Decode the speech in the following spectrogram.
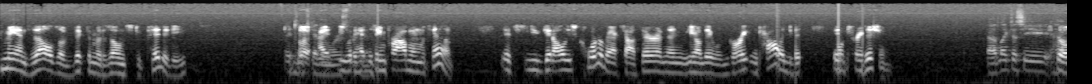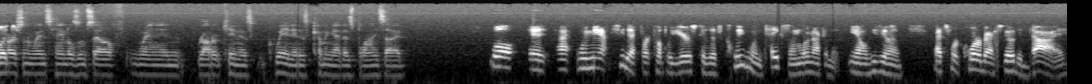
Manziel's a victim of his own stupidity It keeps but I, you would have had the same problem with him. It's you get all these quarterbacks out there, and then you know they were great in college, but they don't transition. I'd like to see how it's- Carson Wentz handles himself when Robert Quinn is Quinn is coming at his blind side. Well, it, I, we may not see that for a couple of years because if Cleveland takes him, we're not going to, you know, he's going to. That's where quarterbacks go to die,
